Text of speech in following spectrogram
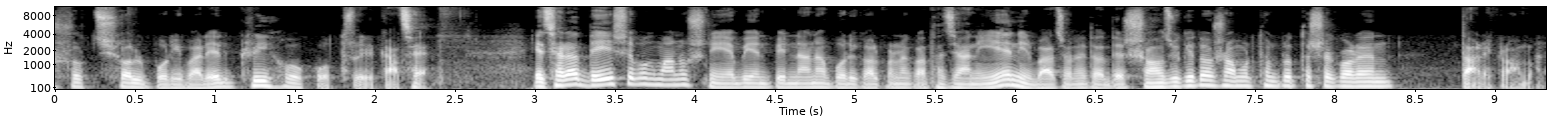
অসচ্ছল পরিবারের গৃহকর্ত্রীর কাছে। এছাড়া দেশ এবং মানুষ নিয়ে বিএনপির নানা পরিকল্পনার কথা জানিয়ে নির্বাচনে তাদের সহযোগিতা ও সমর্থন প্রত্যাশা করেন তারেক রহমান।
